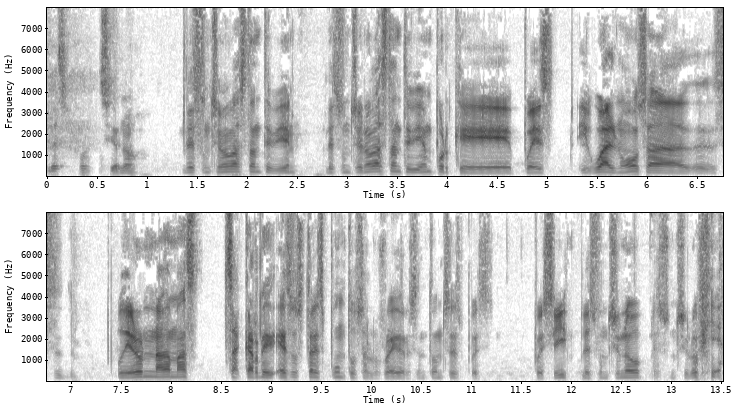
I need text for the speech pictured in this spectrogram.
les funcionó. Les funcionó bastante bien. Les funcionó bastante bien porque, pues, igual, ¿no? O sea, pudieron nada más sacarle esos tres puntos a los Raiders. Entonces, pues, pues sí, les funcionó, les funcionó bien.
